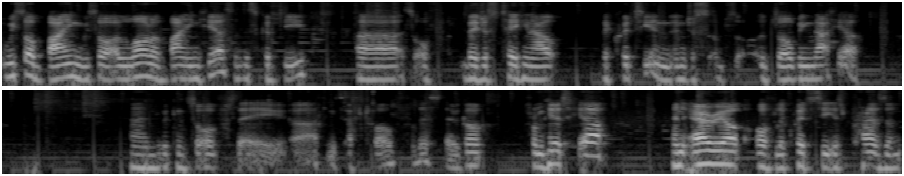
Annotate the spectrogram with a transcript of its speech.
we saw buying, we saw a lot of buying here. So this could be uh, sort of, they're just taking out liquidity and, and just absor absorbing that here. And we can sort of say, uh, I think it's F12 for this. There we go. From here to here, an area of liquidity is present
